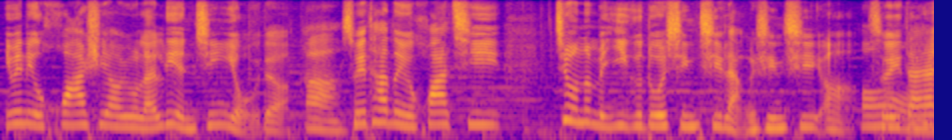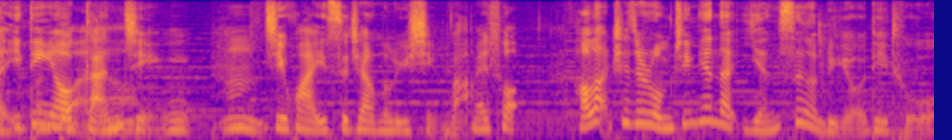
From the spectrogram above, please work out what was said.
因为那个花是要用来炼精油的，啊，所以它那个花期就那么一个多星期、两个星期啊，哦所以大家一定要赶紧嗯，计划一次这样的旅行吧。没错。好了，这就是我们今天的颜色旅游地图。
